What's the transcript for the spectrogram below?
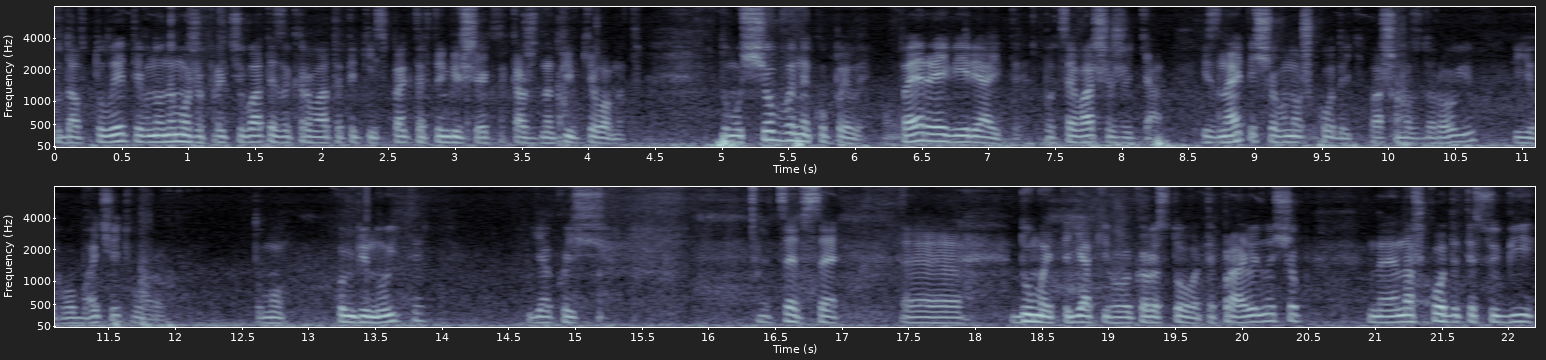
туди втулити, воно не може працювати, закривати такий спектр, тим більше, як кажуть, на пів кілометра. Тому що б ви не купили, перевіряйте, бо це ваше життя. І знайте, що воно шкодить вашому здоров'ю і його бачить ворог. Тому комбінуйте, якось це все думайте, як його використовувати правильно, щоб не нашкодити собі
